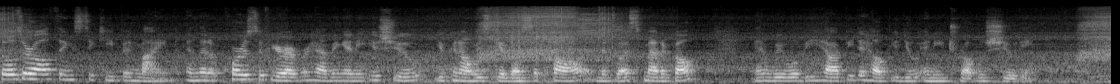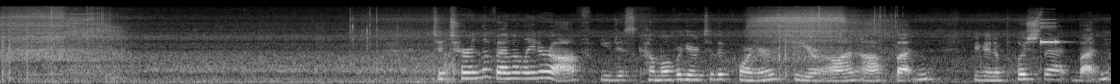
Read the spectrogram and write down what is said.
those are all things to keep in mind. And then of course, if you're ever having any issue, you can always give us a call at Midwest Medical and we will be happy to help you do any troubleshooting. To turn the ventilator off, you just come over here to the corner to your on-off button. You're going to push that button,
